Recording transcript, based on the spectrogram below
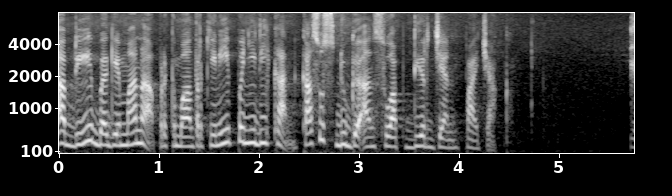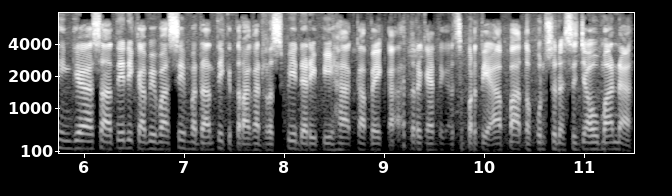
Abdi. Bagaimana perkembangan terkini penyidikan kasus dugaan suap Dirjen Pajak? Hingga saat ini kami masih menanti keterangan resmi dari pihak KPK terkait dengan seperti apa ataupun sudah sejauh mana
